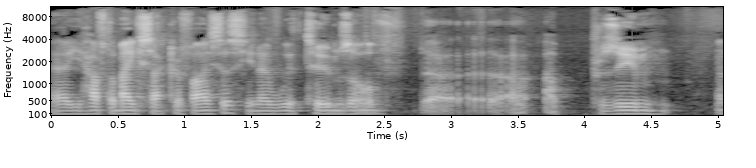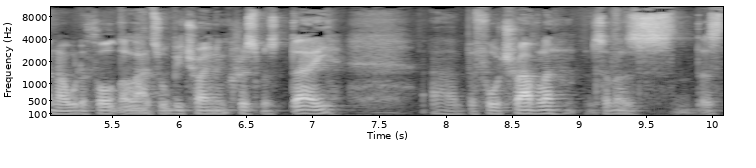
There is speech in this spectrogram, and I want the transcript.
Uh, you have to make sacrifices, you know, with terms of, uh, I presume, and I would have thought the lads will be training Christmas Day, uh, before travelling. So there's there's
